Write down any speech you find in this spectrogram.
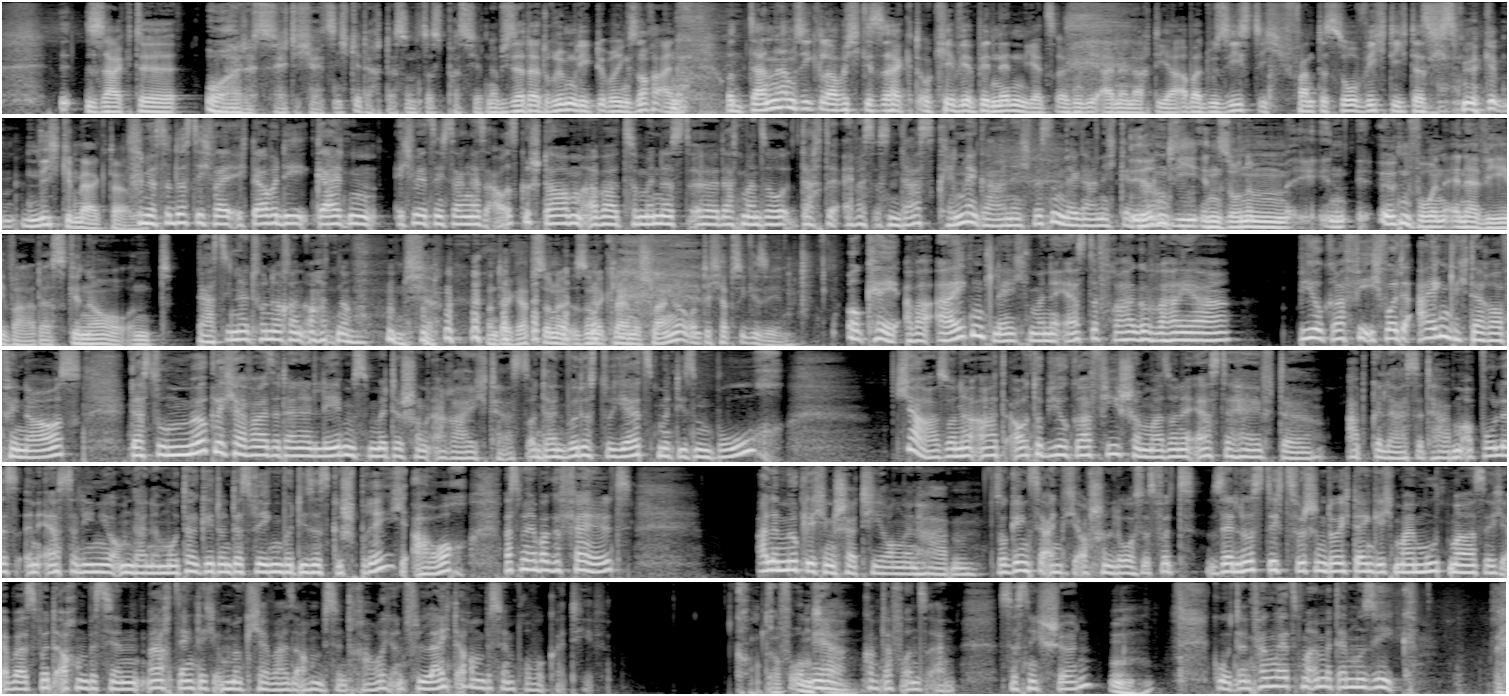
äh, sagte, oh, das hätte ich ja jetzt nicht gedacht, dass uns das passiert. Und habe ich gesagt, da drüben liegt übrigens noch eine. Und dann haben sie, glaube ich, gesagt, okay, wir benennen jetzt irgendwie eine nach dir. Aber du siehst, ich fand es so wichtig, dass ich es mir ge nicht gemerkt habe. Ich finde das so lustig, weil ich glaube, die galten, ich will jetzt nicht sagen, als ausgestorben, aber zumindest, äh, dass man so dachte, ey, was ist denn das? Kennen wir gar nicht, wissen wir gar nicht genau. Irgendwie in so einem, in, irgendwo in NRW war das, genau. Und, Da ist die Natur noch in Ordnung. ja, und da gab es so eine, so eine kleine Schlange und ich habe sie gesehen. Okay, aber eigentlich, meine erste Frage war ja Biografie. Ich wollte eigentlich darauf hinaus, dass du möglicherweise deine Lebensmitte schon erreicht hast. Und dann würdest du jetzt mit diesem Buch, ja, so eine Art Autobiografie schon mal, so eine erste Hälfte abgeleistet haben, obwohl es in erster Linie um deine Mutter geht. Und deswegen wird dieses Gespräch auch, was mir aber gefällt, alle möglichen Schattierungen haben. So ging es ja eigentlich auch schon los. Es wird sehr lustig zwischendurch, denke ich mal, mutmaßig, aber es wird auch ein bisschen nachdenklich und möglicherweise auch ein bisschen traurig und vielleicht auch ein bisschen provokativ. Kommt auf uns Ja, an. kommt auf uns an. Ist das nicht schön? Mhm. Gut, dann fangen wir jetzt mal an mit der Musik.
